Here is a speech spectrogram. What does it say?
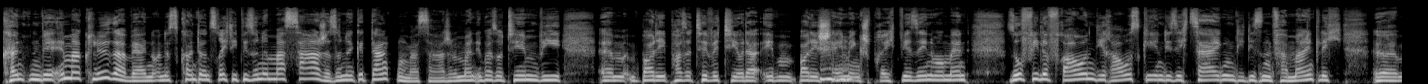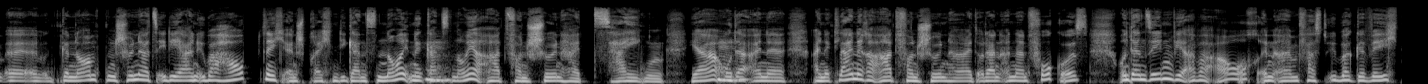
könnten wir immer klüger werden und es könnte uns richtig wie so eine Massage, so eine Gedankenmassage, wenn man über so Themen wie ähm, Body Positivity oder eben Body Shaming mhm. spricht. Wir sehen im Moment so viele Frauen, die rausgehen, rausgehen, die sich zeigen, die diesen vermeintlich äh, äh, genormten Schönheitsidealen überhaupt nicht entsprechen, die ganz neu, eine mhm. ganz neue Art von Schönheit zeigen, ja, mhm. oder eine eine kleinere Art von Schönheit oder einen anderen Fokus. Und dann sehen wir aber auch in einem fast Übergewicht,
